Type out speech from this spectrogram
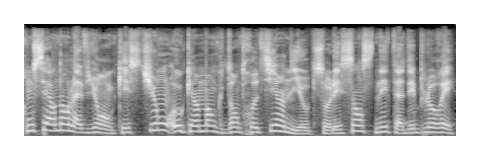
Concernant l'avion en question, aucun manque d'entretien ni obsolescence n'est à déplorer.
